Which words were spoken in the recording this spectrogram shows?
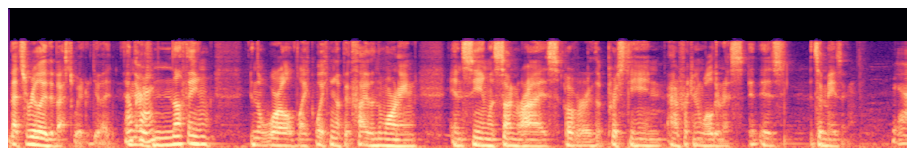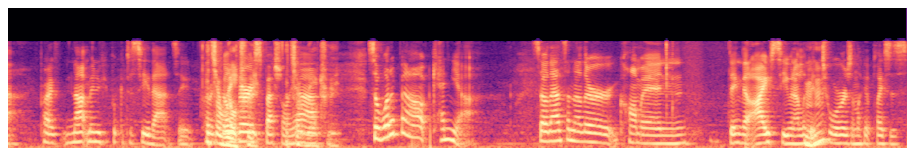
that's really the best way to do it. And Okay. there's nothing in the world like waking up at five in the morning and seeing the sunrise over the pristine African wilderness. It is it's amazing. Yeah. Probably not many people get to see that. So you It's a real very treat. special. It's yeah. a real treat. So what about Kenya? So that's another common thing that I see when I look Mhm. at tours and look at places.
